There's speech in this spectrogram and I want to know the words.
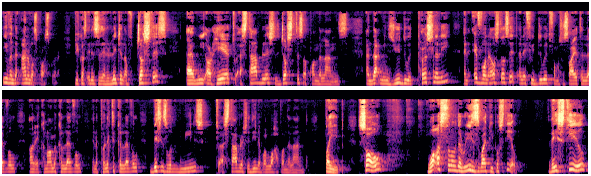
even the animals prosper. Because it is a religion of justice and we are here to establish justice upon the lands. And that means you do it personally and everyone else does it. And if we do it from a societal level, on an economical level, in a political level, this is what it means to establish the deen of Allah upon the land. طيب. So, what are some of the reasons why people steal? They steal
